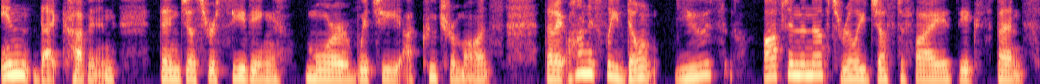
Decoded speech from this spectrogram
in that coven than just receiving more witchy accoutrements that I honestly don't use often enough to really justify the expense.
